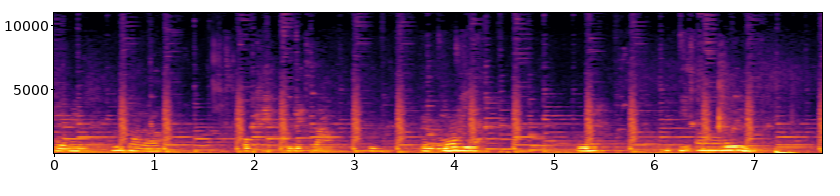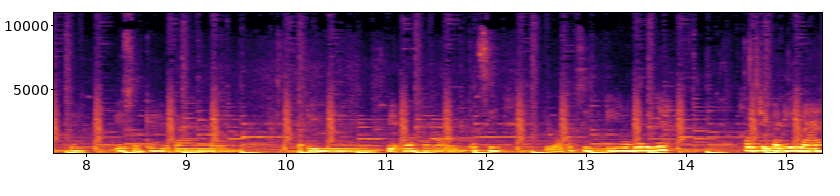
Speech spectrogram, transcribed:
thế này không sao đâu ok cứ để sao ừ. đều đúng không? ừ. Đi ơi. Đi, xuống kia người ta ta đi viện luôn hay gọi taxi. Thì gọi taxi đi luôn nhé đi nhé. Không chị phải đi mà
